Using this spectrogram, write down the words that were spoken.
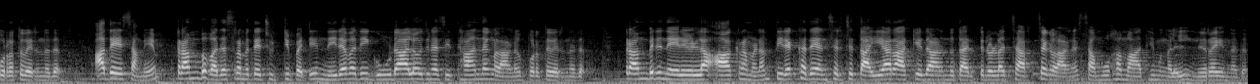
പുറത്തുവരുന്നത്. അതേസമയം ട്രംപ് വധശ്രമത്തെ ചുറ്റിപ്പറ്റി നിരവധി ഗൂഢാലോചന സിദ്ധാന്തങ്ങളാണ് പുറത്തുവരുന്നത്. ട്രംപിന് നേരെയുള്ള ആക്രമണം തിരക്കഥയനുസരിച്ച് തയ്യാറാക്കിയതാണെന്ന തരത്തിലുള്ള ചർച്ചകളാണ് സമൂഹ മാധ്യമങ്ങളിൽ നിറയുന്നത്.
